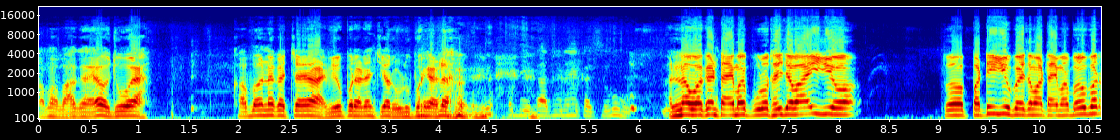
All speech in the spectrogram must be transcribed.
આમાં વાઘ આવ્યો જો ખબર ના કચ્ચા હાઈવે ઉપર હેડા ચાર રોડ ઉપર હેડા દેખાતું નહીં કશું ટાઈમર પૂરો થઈ જવા આવી ગયો. તો પટી ગયું ભાઈ તમારા ટાઈમર બરોબર?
